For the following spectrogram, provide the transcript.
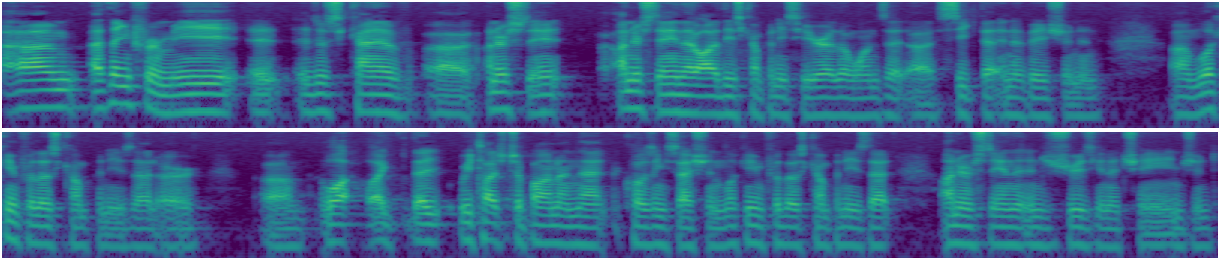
Um, I think for me, it, it just kind of uh, understand understanding that a lot of these companies here are the ones that uh, seek that innovation and um, looking for those companies that are um, like that we touched upon in that closing session, looking for those companies that understand the industry is going to change and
